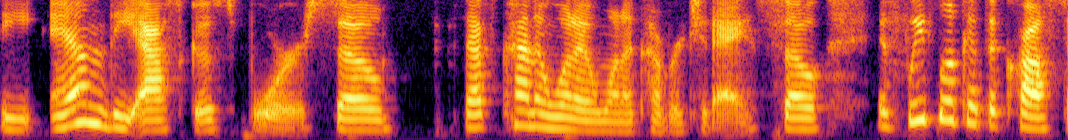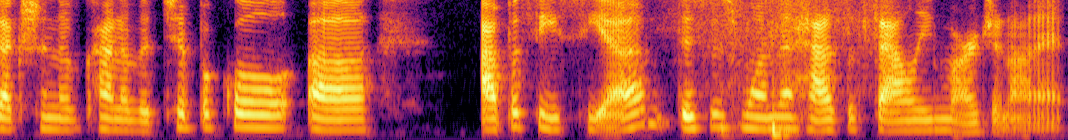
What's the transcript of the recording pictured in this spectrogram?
the and the ascospores. So that's kind of what I want to cover today. So if we look at the cross section of kind of a typical uh, apothecia, this is one that has a thalline margin on it.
